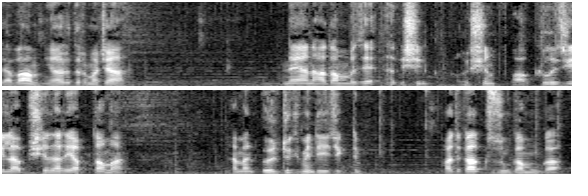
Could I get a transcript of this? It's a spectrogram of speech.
Devam yardırmaca. Ne yani adam bize ışın ışın kılıcıyla bir şeyler yaptı ama hemen öldük mü diyecektim. Hadi kalk zungamunga.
